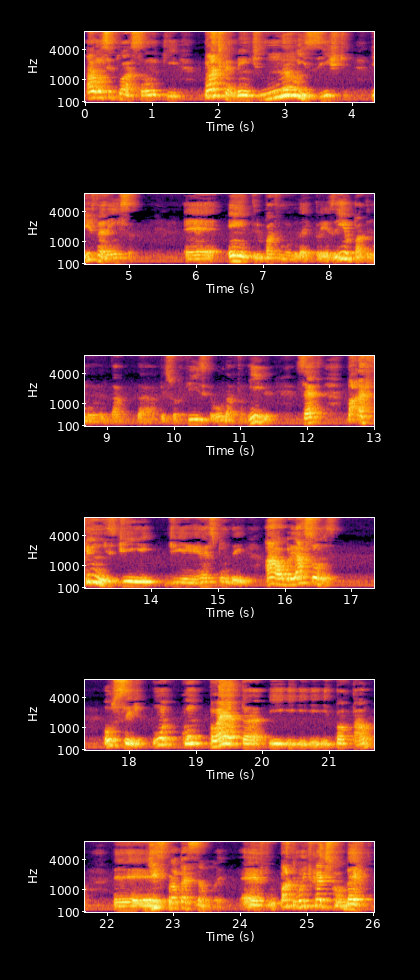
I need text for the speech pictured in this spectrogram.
a uma situação em que praticamente não existe diferença é, entre o patrimônio da empresa e o patrimônio da, da pessoa física ou da família, certo? Para fins de, de responder a obrigações. Ou seja, uma completa e, e, e total é, desproteção. Né? É, o patrimônio fica descoberto.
